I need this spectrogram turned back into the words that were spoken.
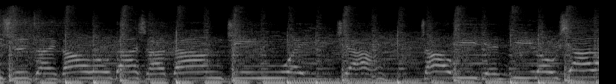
你是在高楼大厦钢筋围墙，早一点一楼下来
